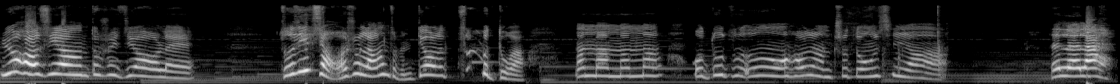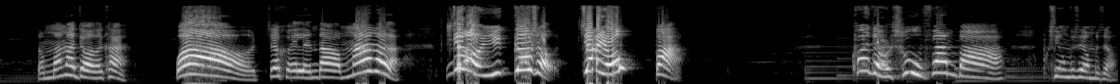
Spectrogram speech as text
鱼好像都睡觉嘞。昨天小黄鼠狼怎么钓了这么多？妈妈，妈妈，我肚子饿，我好想吃东西呀！来来来，让妈妈钓着看。哇，这回轮到妈妈了。钓鱼高手，加油吧！快点吃午饭吧！不行不行不行，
